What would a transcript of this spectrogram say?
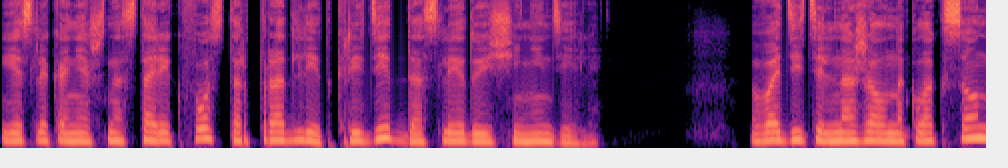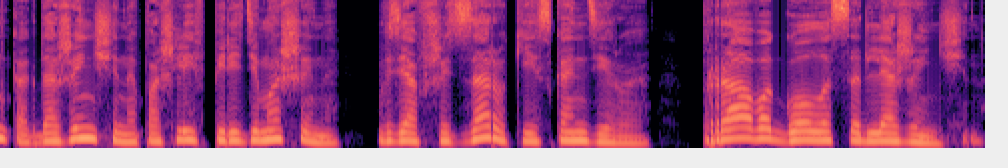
если, конечно, старик Фостер продлит кредит до следующей недели. Водитель нажал на клаксон, когда женщины пошли впереди машины, взявшись за руки и скандируя «Право голоса для женщин».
